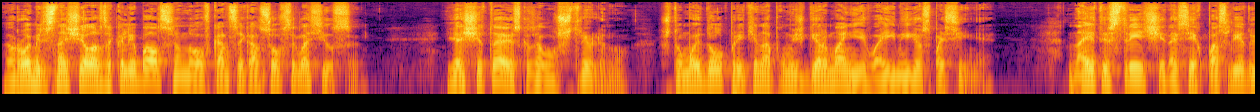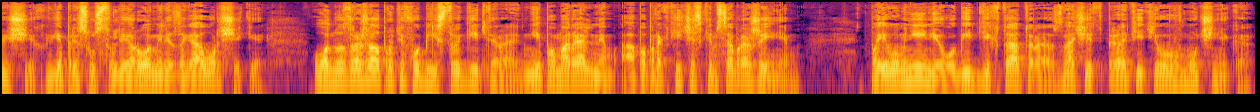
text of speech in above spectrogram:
Ромель сначала заколебался, но в конце концов согласился. «Я считаю, — сказал он Штрелину, — что мой долг прийти на помощь Германии во имя ее спасения. На этой встрече, на всех последующих, где присутствовали Ромель и заговорщики, он возражал против убийства Гитлера не по моральным, а по практическим соображениям. По его мнению, убить диктатора значит превратить его в мученика.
